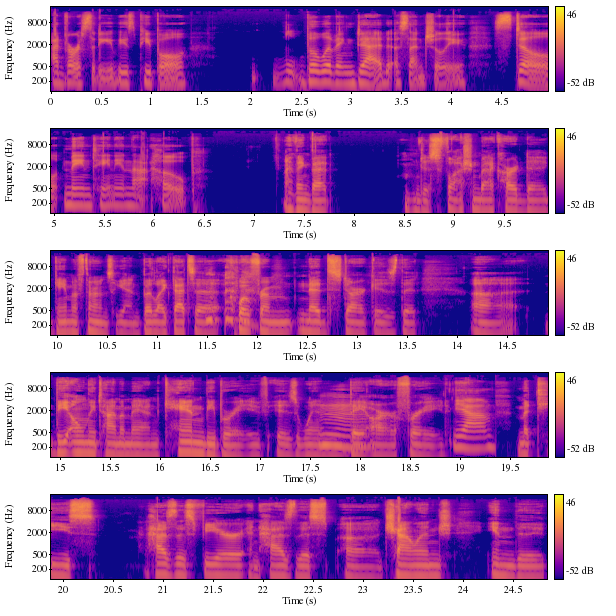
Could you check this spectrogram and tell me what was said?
adversity. These people, the living dead, essentially, still maintaining that hope. I think that I'm just flashing back hard to Game of Thrones again, but like that's a quote from Ned Stark is that uh, the only time a man can be brave is when mm. they are afraid. Yeah. Matisse has this fear and has this uh, challenge in the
